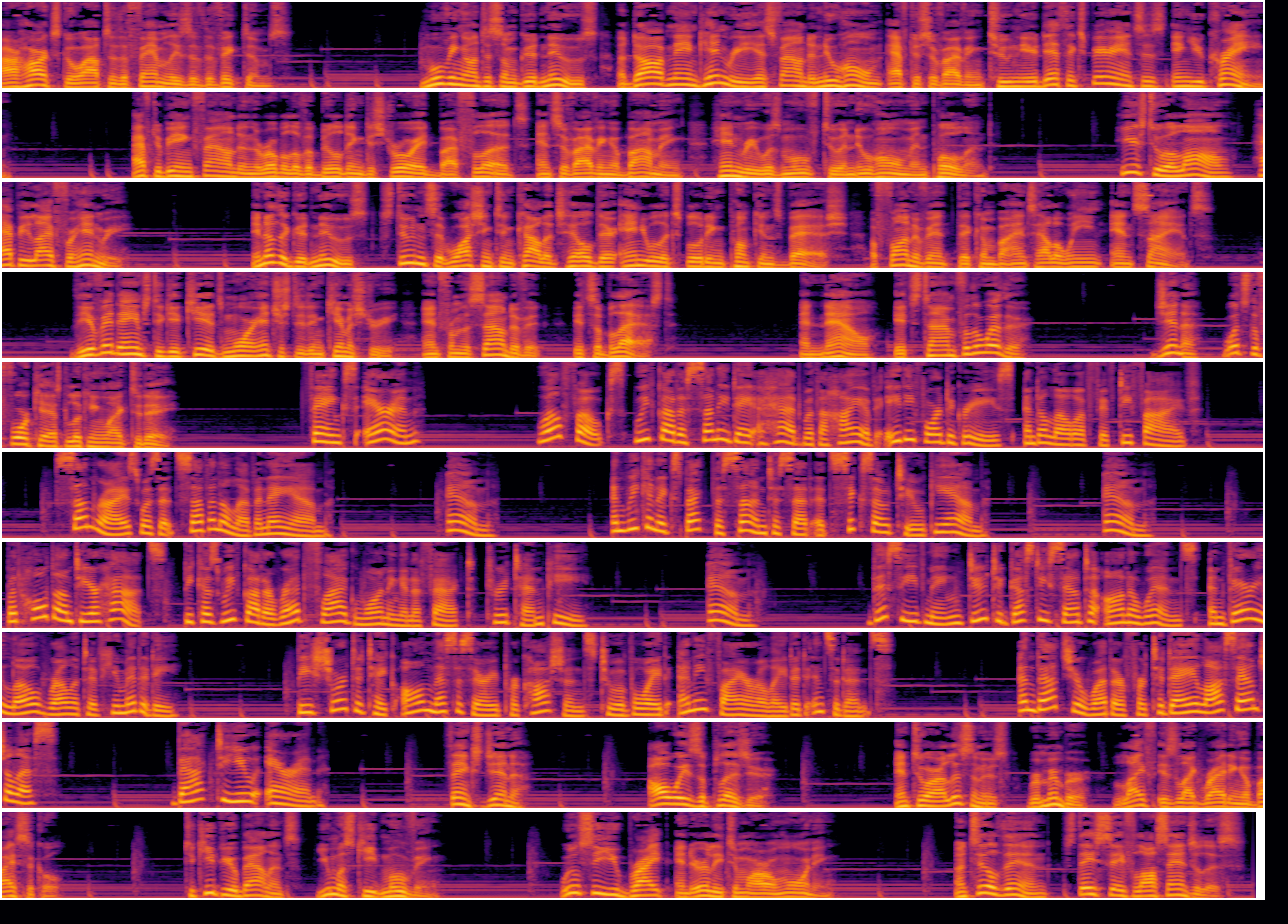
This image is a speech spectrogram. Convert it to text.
Our hearts go out to the families of the victims. Moving on to some good news, a dog named Henry has found a new home after surviving two near-death experiences in Ukraine. After being found in the rubble of a building destroyed by floods and surviving a bombing, Henry was moved to a new home in Poland. Here's to a long, happy life for Henry. In other good news, students at Washington College held their annual Exploding Pumpkins Bash, a fun event that combines Halloween and science. The event aims to get kids more interested in chemistry, and from the sound of it, it's a blast. And now, it's time for the weather. Jenna, what's the forecast looking like today? Thanks, Aaron. Well, folks, we've got a sunny day ahead with a high of 84 degrees and a low of 55. Sunrise was at 7:11 a.m. M. And we can expect the sun to set at 6.02 p.m. M. But hold on to your hats, because we've got a red flag warning in effect through 10 p. M. This evening due to gusty Santa Ana winds and very low relative humidity. Be sure to take all necessary precautions to avoid any fire-related incidents. And that's your weather for today, Los Angeles. Back to you, Aaron. Thanks, Jenna. Always a pleasure. And to our listeners, remember, life is like riding a bicycle. To keep your balance, you must keep moving. We'll see you bright and early tomorrow morning. Until then, stay safe Los Angeles.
